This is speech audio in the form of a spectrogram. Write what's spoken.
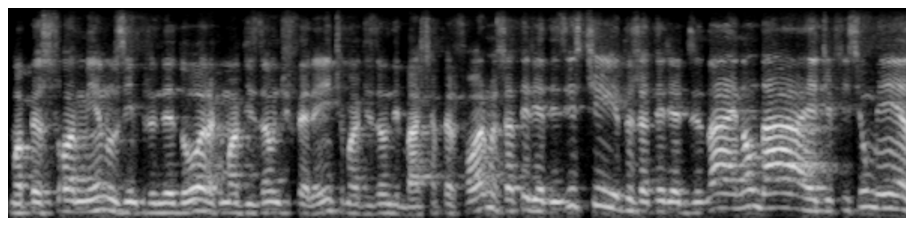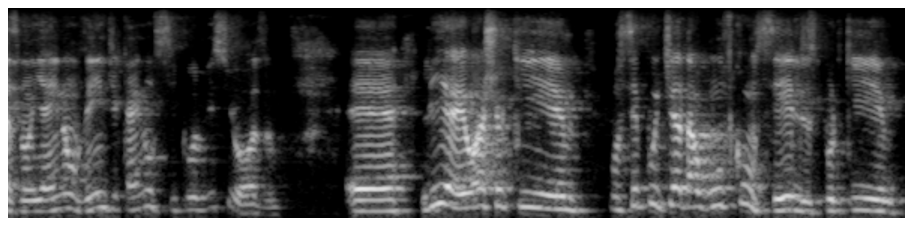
Uma pessoa menos empreendedora, com uma visão diferente, uma visão de baixa performance, já teria desistido, já teria dito: Ah, não dá, é difícil mesmo, e aí não vende, cai num ciclo vicioso. É, Lia, eu acho que você podia dar alguns conselhos, porque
